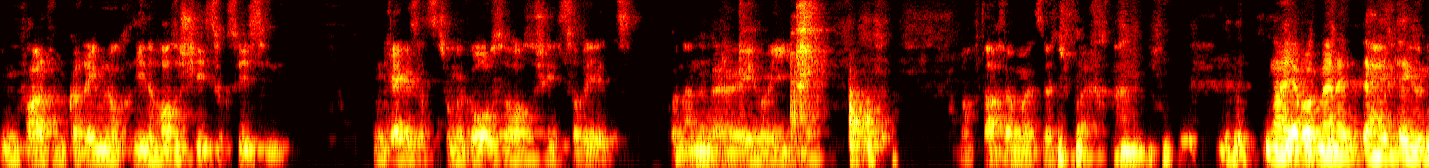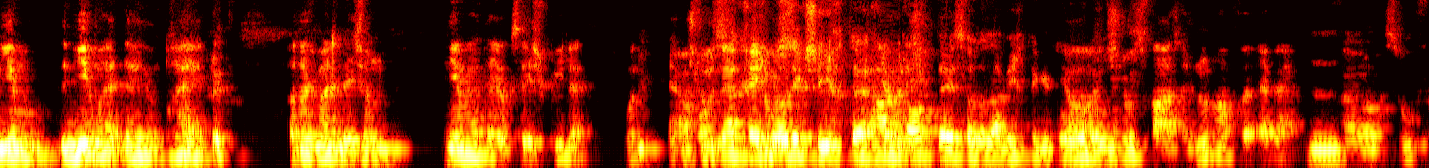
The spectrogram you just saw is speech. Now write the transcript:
im Fall von Karim noch kleine Hasenschießer sind. Im Gegensatz zu einem grossen Hasenschießer wie jetzt. Und dann Mhm. wäre eh ich, oder? Auf das können wir jetzt nicht sprechen. Nein, aber ich meine, der hat ja niemand, niemand hat den ja geprägt. Also ich meine, der schon, niemand hat den ja gesehen spielen. Und Ja, am Schluss, er kennt nur die Geschichte, Ja, Hand Gottes oder der wichtige ja, Goal. die Schlussphase ist nur noch für eben Mhm. Ja. Saufen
